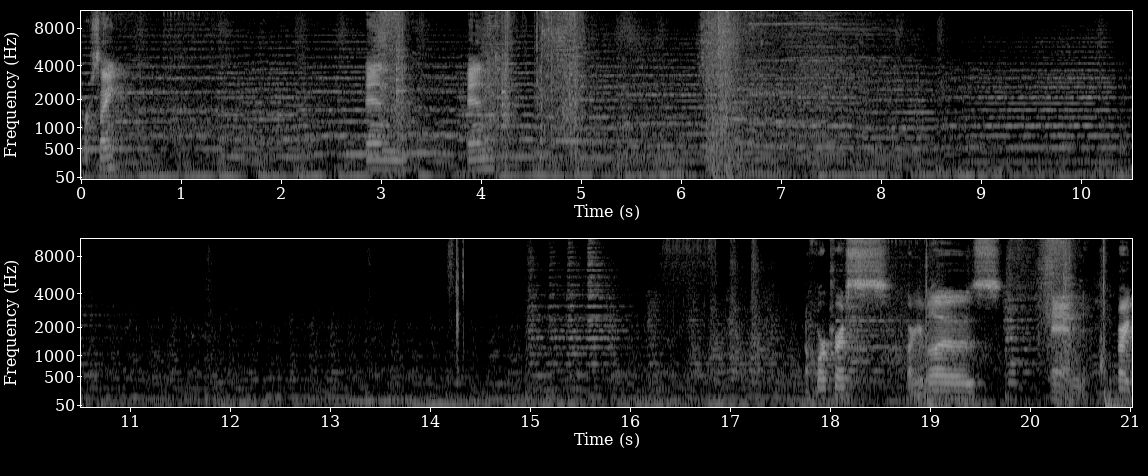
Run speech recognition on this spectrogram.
Foresight. And and fortress, flurry blows, and strike.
